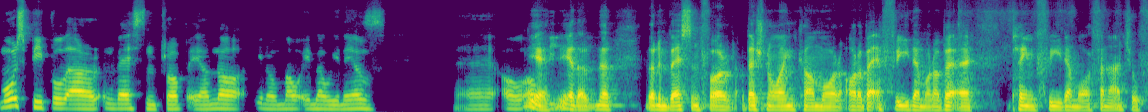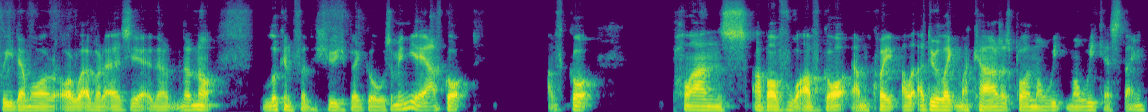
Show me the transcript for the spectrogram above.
most people that are investing in property are not, you know, multi-millionaires. Uh, all, Yeah, albeit- yeah, they're, they're they're investing for additional income or, or a bit of freedom or a bit of time freedom or financial freedom or or whatever it is. Yeah, they're they're not looking for the huge big goals. I mean, yeah, I've got I've got plans above what I've got. I'm quite I, I do like my cars. It's probably my weak my weakest thing.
